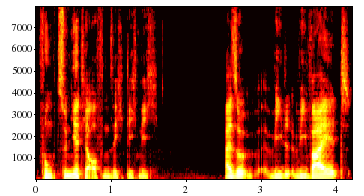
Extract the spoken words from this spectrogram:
funktioniert ja offensichtlich nicht. Also, wie, wie weit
